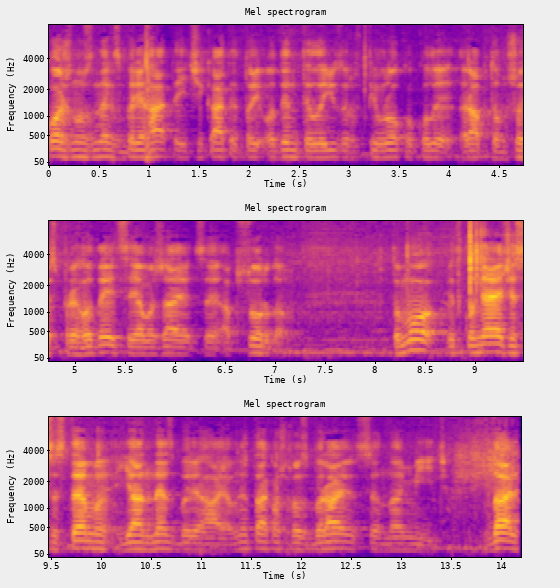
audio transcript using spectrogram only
кожну з них зберігати і чекати той один телевізор в півроку, коли раптом щось пригодиться, я вважаю це абсурдом. Тому відклоняючі системи я не зберігаю. Вони також розбираються на мідь. Далі,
